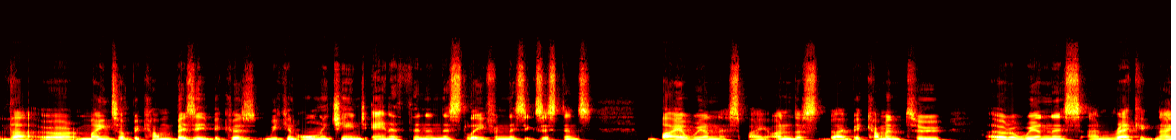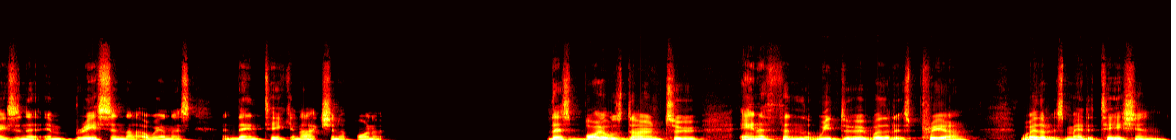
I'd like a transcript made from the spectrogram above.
that our minds have become busy because we can only change anything in this life and this existence by awareness, by under, by becoming to our awareness and recognizing it, embracing that awareness, and then taking action upon it. This boils down to anything that we do, whether it's prayer, whether it's meditation,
